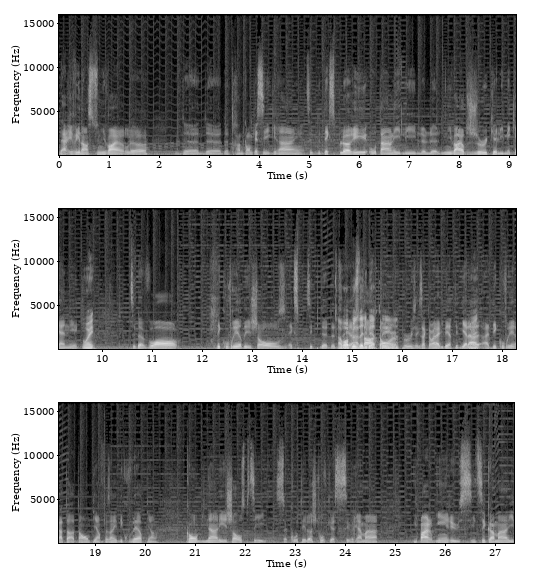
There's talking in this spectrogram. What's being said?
d'arriver dans cet univers-là, de, de- de te rendre compte que c'est grand, tu sais, de- d'explorer autant l'univers du jeu que les mécaniques, Oui, tu sais, de voir, découvrir des choses, puis de, de Avoir dire plus à de liberté, un hein. peu, c'est exactement la liberté d'y aller à, à découvrir à tâtons, puis en faisant les découvertes, puis en combinant les choses, puis tu sais, ce côté-là, je trouve que c'est vraiment hyper bien réussi, tu sais, comment il y a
